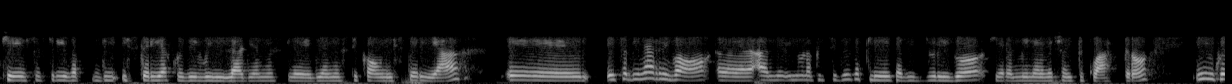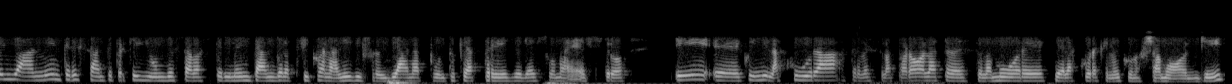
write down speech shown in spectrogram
che soffriva di isteria, così lui la diagnosticò un'isteria e, e Sabina arrivò eh, in una prestigiosa clinica di Zurigo, che era il 1904, in quegli anni è interessante perché Jung stava sperimentando la psicoanalisi freudiana appunto che ha preso dal suo maestro e eh, quindi la cura attraverso la parola, attraverso l'amore, che è la cura che noi conosciamo oggi,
